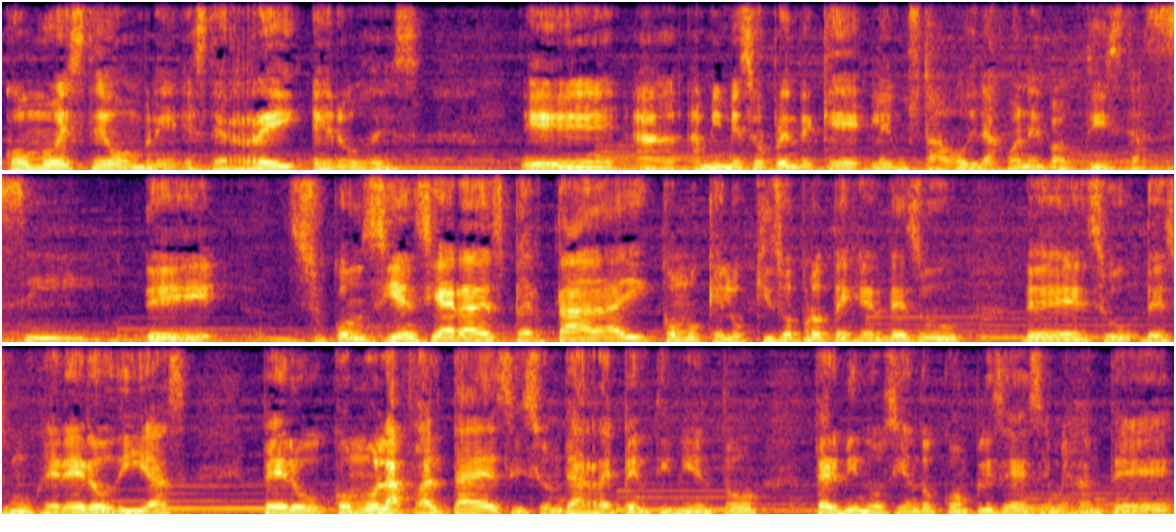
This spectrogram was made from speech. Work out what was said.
como este hombre este rey Herodes eh, a, mí me sorprende que le gustaba oír a Juan el Bautista. Sí. Eh, su conciencia era despertada y como que lo quiso proteger de su de su de su mujer Herodías pero como la falta de decisión de arrepentimiento terminó siendo cómplice de semejante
